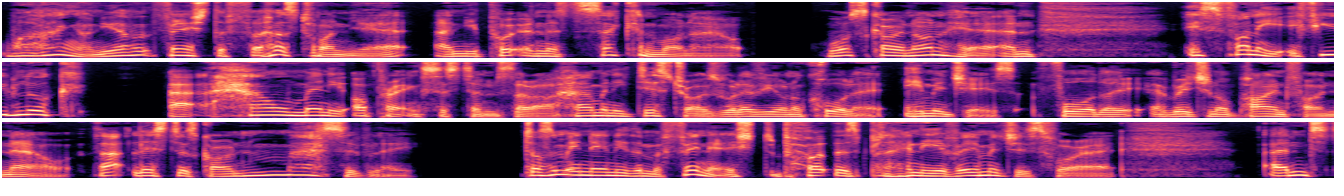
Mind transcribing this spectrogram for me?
well, hang on, you haven't finished the first one yet and you put in a second one out. What's going on here? And it's funny, if you look at how many operating systems there are, how many distros, whatever you want to call it, images for the original PinePhone now, that list has grown massively. Doesn't mean any of them are finished, but there's plenty of images for it. And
